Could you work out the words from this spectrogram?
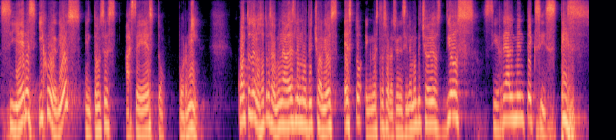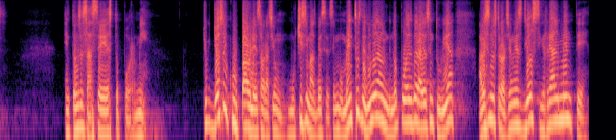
si eres hijo de Dios, entonces hace esto por mí. ¿Cuántos de nosotros alguna vez le hemos dicho a Dios esto en nuestras oraciones? Y le hemos dicho a Dios, Dios, si realmente existís, entonces hace esto por mí. Yo, soy culpable de esa oración muchísimas veces. En momentos de duda donde no puedes ver a Dios en tu vida, a veces nuestra oración es, Dios, si realmente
